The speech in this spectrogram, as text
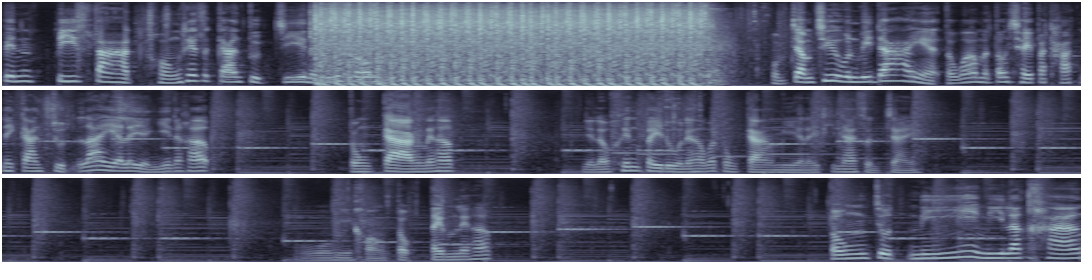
เป็นปีศาจของเทศกาลตรุษจีนนะคุณผู้ชม ผมจำชื่อมันไม่ได้อะแต่ว่ามันต้องใช้ประทัดในการจุดไล่อะไรอย่างนี้นะครับ ตรงกลางนะครับ เดี๋ยวเราขึ้นไปดูนะครับว่าตรงกลางมีอะไรที่น่าสนใจ โอ้มีของตกเต็มเลยครับ ตรงจุดนี้มีระฆัง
